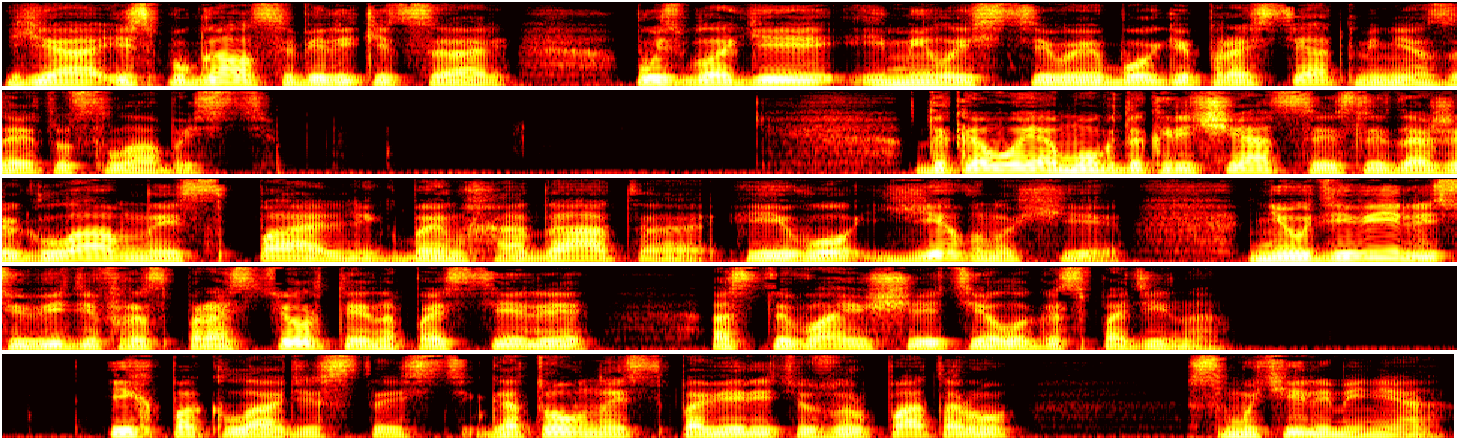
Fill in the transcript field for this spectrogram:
Я испугался, великий царь, пусть благие и милостивые боги простят меня за эту слабость. До кого я мог докричаться, если даже главный спальник Бен Хадата и его евнухи не удивились, увидев распростертое на постели остывающее тело господина? Их покладистость, готовность поверить узурпатору смутили меня.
